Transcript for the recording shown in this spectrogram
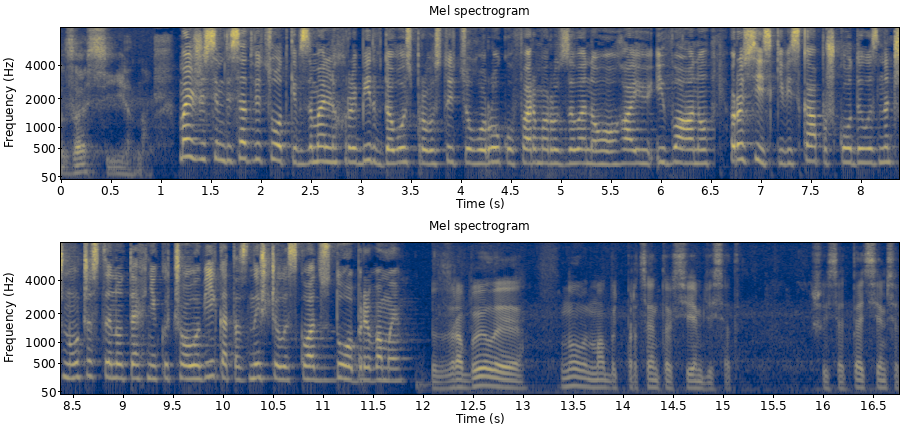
засіяна. Майже 70% земельних робіт вдалося провести цього року фермеру зеленого гаю Івану. Російські війська пошкодили значну частину техніки чоловіка та знищили склад з добривами. Зробили, ну, мабуть, процентів 70, 65-70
